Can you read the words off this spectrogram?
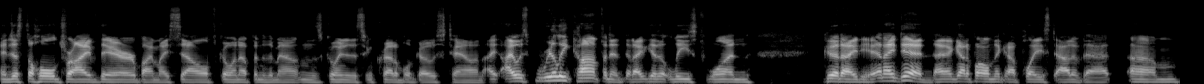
And just the whole drive there by myself, going up into the mountains, going to this incredible ghost town. I, I was really confident that I'd get at least one good idea. And I did. I got a poem that got placed out of that. Um,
